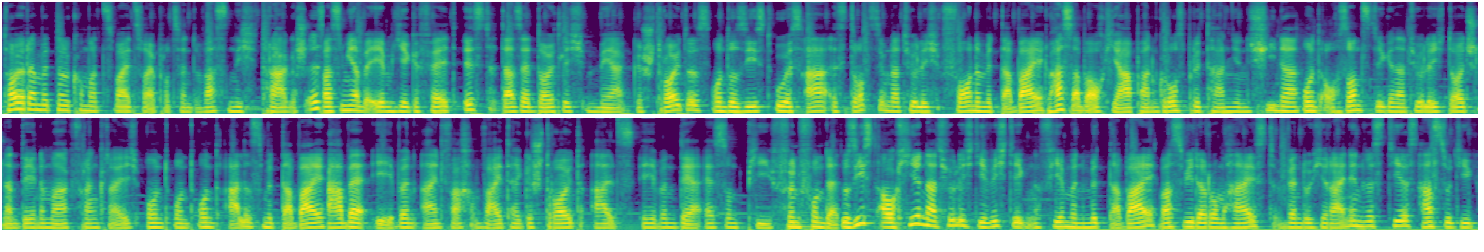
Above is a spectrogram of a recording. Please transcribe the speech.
teurer mit 0,22%, was nicht tragisch ist. Was mir aber eben hier gefällt, ist, dass er deutlich mehr gestreut ist. Und du siehst, USA ist trotzdem natürlich vorne mit dabei. Du hast aber auch Japan, Großbritannien, China und auch sonstige natürlich, Deutschland, Dänemark, Frankreich und, und, und alles mit dabei. Aber eben einfach weiter gestreut als eben der S&P 500. Du siehst auch hier natürlich die wichtigen Firmen mit dabei, was wiederum heißt, wenn du hier rein investierst, hast du die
